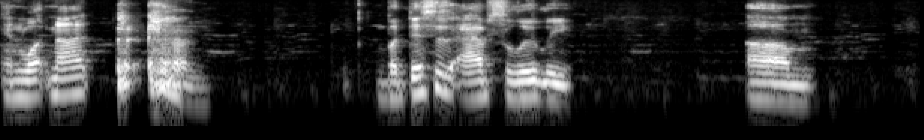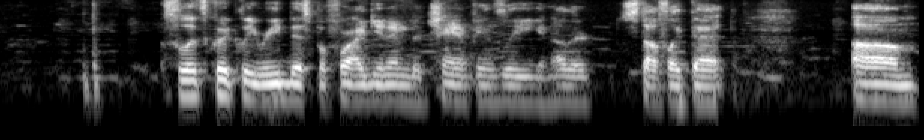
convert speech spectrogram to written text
and whatnot, but this is absolutely. Um, so let's quickly read this before I get into Champions League and other stuff like that. Um,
